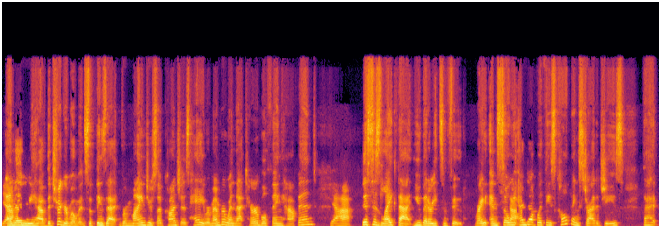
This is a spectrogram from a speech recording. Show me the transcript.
Yeah. And then we have the trigger moments. So things that remind your subconscious, hey, remember when that terrible thing happened? Yeah this is like that. You better eat some food. Right. And so yeah. we end up with these coping strategies that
